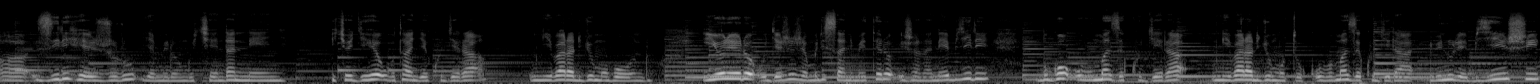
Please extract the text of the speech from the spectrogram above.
ah, ziri hejuru ya mirongo icyenda n'enye. Icyo gihe uba utangiye kugera mu ibara ry'umuhondo. Iyo rero ugejeje muri santimetero ijana n'ebyiri bwo uba umaze kugera mu ibara ry'umutuku. Uba umaze kugira ibinure byinshi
